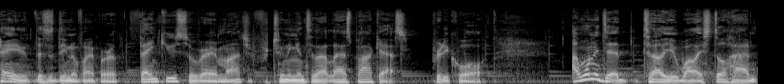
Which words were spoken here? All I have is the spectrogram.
Hey, this is Dino Viper. Thank you so very much for tuning into that last podcast. Pretty cool. I wanted to tell you while I still had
